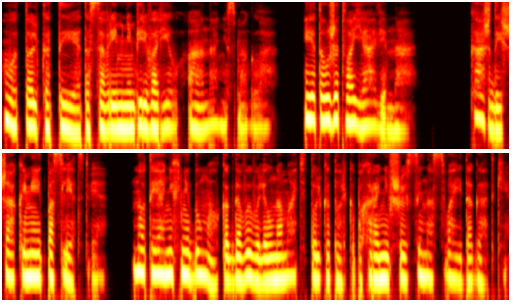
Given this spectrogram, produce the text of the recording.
Вот только ты это со временем переварил, а она не смогла. И это уже твоя вина. Каждый шаг имеет последствия, но ты о них не думал, когда вывалил на мать, только-только похоронившую сына, свои догадки.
